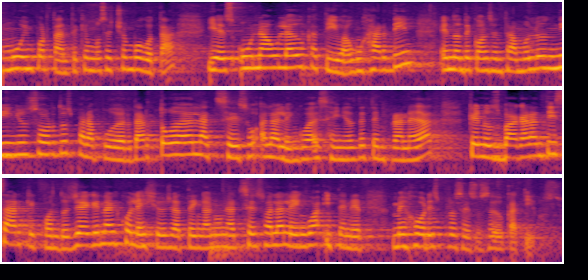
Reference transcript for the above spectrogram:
muy importante que hemos hecho en Bogotá y es un aula educativa, un jardín en donde concentramos los niños sordos para poder dar todo el acceso a la lengua de señas de temprana edad que nos va a garantizar que cuando lleguen al colegio ya tengan un acceso a la lengua y tener mejores procesos educativos.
